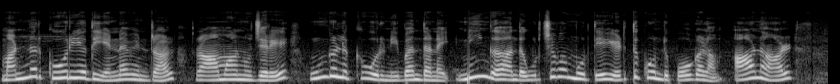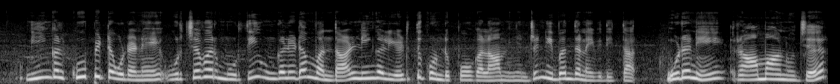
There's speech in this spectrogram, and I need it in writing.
மன்னர் கூறியது என்னவென்றால் ராமானுஜரே உங்களுக்கு ஒரு நிபந்தனை. நீங்க அந்த உற்சவ மூர்த்தியை எடுத்துக்கொண்டு போகலாம். ஆனால் நீங்கள் கூப்பிட்ட உடனே உற்சவர் மூர்த்தி உங்களிடம் வந்தால் நீங்கள் எடுத்துக்கொண்டு போகலாம் என்று நிபந்தனை விதித்தார். உடனே ராமானுஜர்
